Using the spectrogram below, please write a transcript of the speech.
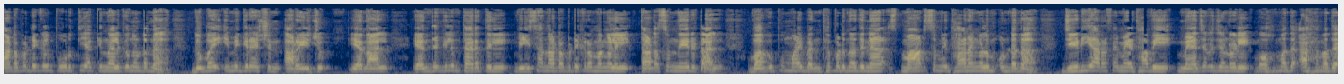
നടപടികൾ പൂർത്തിയാക്കി നൽകുന്നുണ്ടെന്ന് ദുബായ് ഇമിഗ്രേഷൻ അറിയിച്ചു. എന്നാൽ എന്തെങ്കിലും തരത്തിൽ വിസ നടപടിക്രമങ്ങളിൽ തടസ്സം നേരിട്ടാൽ വകുപ്പുമായി ബന്ധപ്പെടുന്നതിന് സ്മാർട്ട് സംവിധാനങ്ങളും ഉണ്ടെന്ന് ജി ഡി ആർ എഫ് മേധാവി major general Mohammed Ahmed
